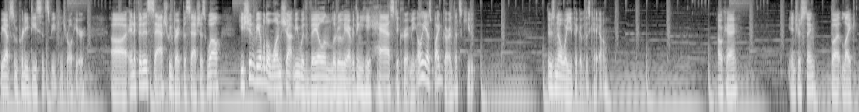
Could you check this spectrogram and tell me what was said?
we have some pretty decent speed control here. Uh, and if it is Sash, we break the Sash as well. He shouldn't be able to one-shot me with Veil and literally everything. He has to crit me. Oh, he has Wide Guard. That's cute. There's no way you pick up this KO. Okay. Interesting. But, like,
